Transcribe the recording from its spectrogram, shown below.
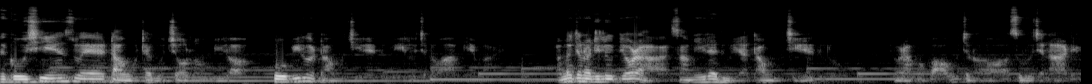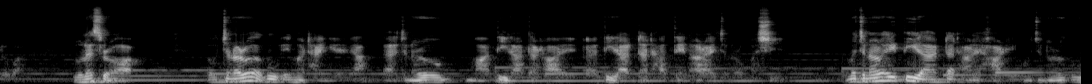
negotiation ဆွဲတောင်းဝန်ထက်ကိုကြော်လွန်ပြီးတော့ပို့ပြီးတော့တောင်းဝန်ကြည့်တဲ့သူတွေလို့ကျွန်တော်ကမြင်ပါတယ်။ဒါပေမဲ့ကျွန်တော်ဒီလိုပြောတာစာမြေးတဲ့သူတွေကတောင်းဝန်ကြည့်တဲ့သူလို့ပြောတာမဟုတ်ပါဘူးကျွန်တော်ဆိုလိုချင်တာကဒီလိုပါ။ဘယ်လိုလဲဆိုတော့ ဟိုကျွန်တော်တို့အခုအိမ်မှာထိုင်နေကြဗျာအဲကျွန်တော်တို့မှာတည်တာတတ်ထားတယ်အဲတည်တာတတ်ထားတင်ထားတယ်ကျွန်တော်တို့မရှိဘူး။ဒါပေမဲ့ကျွန်တော်တို့အဲ့တည်တာတတ်ထားတဲ့ဟာတွေကိုကျွန်တော်တို့အခု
